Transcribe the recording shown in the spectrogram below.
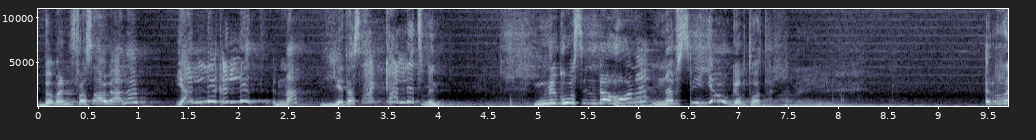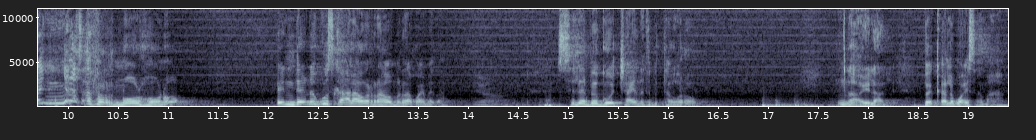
በመንፈሳዊ ዓለም ያለቀለት እና የተሳካለት ምን ንጉሥ እንደሆነ ነፍስያው ገብቷታል። እረኛ ሰፈር ኖር ሆኖ እንደ ንጉሥ ካላወራኸው ምራቁ አይመጣም። ስለ በጎች አይነት ብታወራው አዎ ይላል በቀልቡ አይሰማህም።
